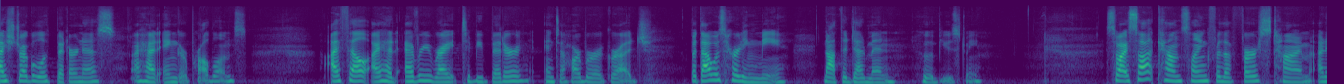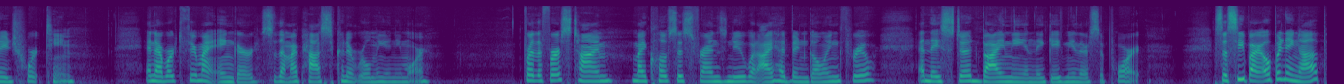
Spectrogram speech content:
I struggled with bitterness, I had anger problems. I felt I had every right to be bitter and to harbor a grudge, but that was hurting me, not the dead men who abused me. So I sought counseling for the first time at age 14, and I worked through my anger so that my past couldn't rule me anymore. For the first time, my closest friends knew what I had been going through, and they stood by me and they gave me their support. So, see, by opening up,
